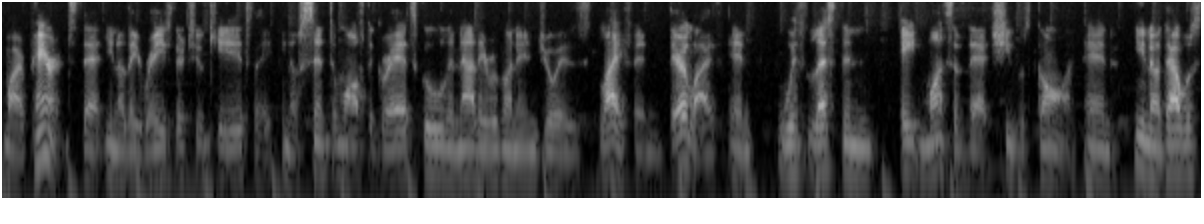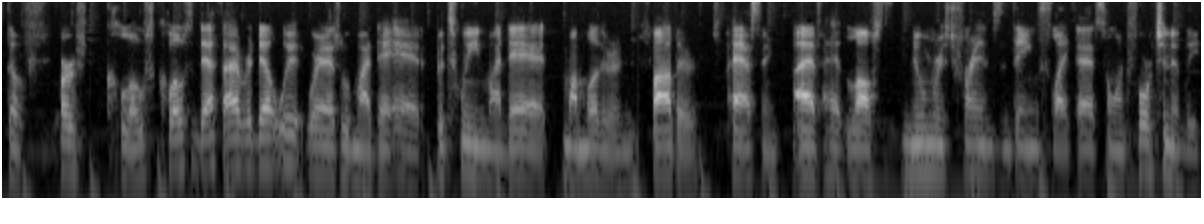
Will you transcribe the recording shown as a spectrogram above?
my parents. That you know they raised their two kids, they you know sent them off to grad school, and now they were going to enjoy his life and their life, and with less than eight months of that, she was gone. And, you know, that was the first close, close death I ever dealt with. Whereas with my dad, between my dad, my mother, and father's passing, I have had lost numerous friends and things like that. So unfortunately,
